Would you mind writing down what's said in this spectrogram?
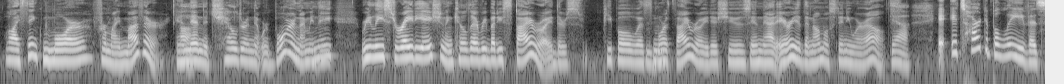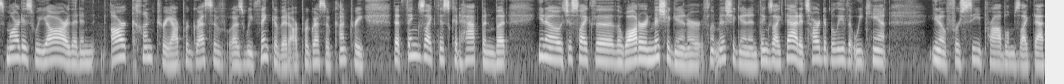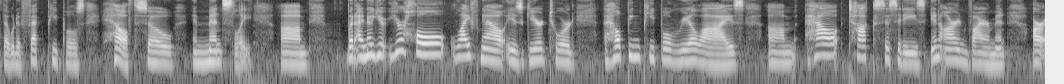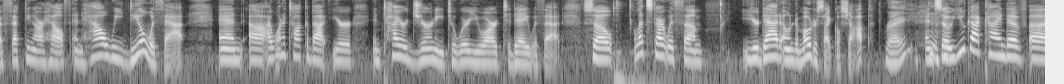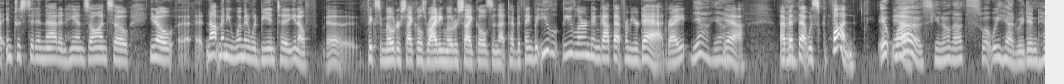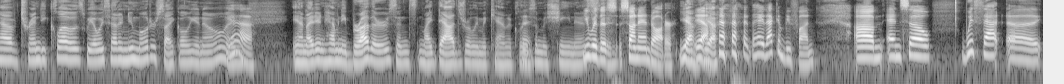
Well, I think more for my mother and Oh. then the children that were born. I mean, they mm-hmm. released radiation and killed everybody's thyroid. There's people with mm-hmm. more thyroid issues in that area than almost anywhere else. Yeah. It's hard to believe, as smart as we are, that in our country, our progressive, as we think of it, our progressive country, that things like this could happen. But, you know, it's just like the, the water in Michigan or Flint, Michigan, and things like that. It's hard to believe that we can't you know, foresee problems like that that would affect people's health so immensely. Um, but I know your your whole life now is geared toward helping people realize um, how toxicities in our environment are affecting our health and how we deal with that. And uh, I want to talk about your entire journey to where you are today with that. So let's start with. Um, your dad owned a motorcycle shop. Right? And so you got kind of uh, interested in that and hands on. So, you know, uh, not many women would be into, you know, f- uh, fixing motorcycles, riding motorcycles, and that type of thing. But you you learned and got that from your dad, right? Yeah, yeah. Yeah. I bet that was fun. It Yeah. was, you know, that's what we had. We didn't have trendy clothes. We always had a new motorcycle, you know. And, Yeah. And I didn't have any brothers, and my dad's really mechanical. He's a machinist. You were the and- son and daughter. Yeah, yeah. hey, that can be fun. Um, and so, with that uh,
